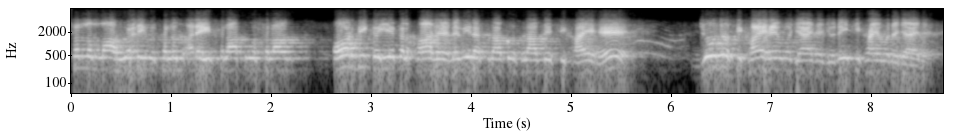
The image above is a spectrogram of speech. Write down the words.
صلی اللہ علیہ وسلم، علیہ السلاط والسلام، اور بھی کئی ایک الفاظ ہیں۔ نبی السلاط والسلام نے سکھائے ہیں۔ جو جو سکھائے ہیں وہ جائز ہے جو نہیں سکھائے وہ ناجائز ہے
